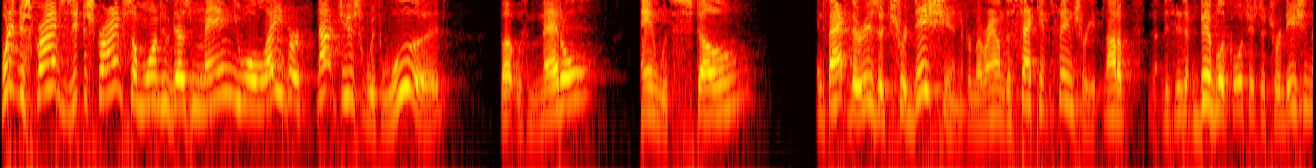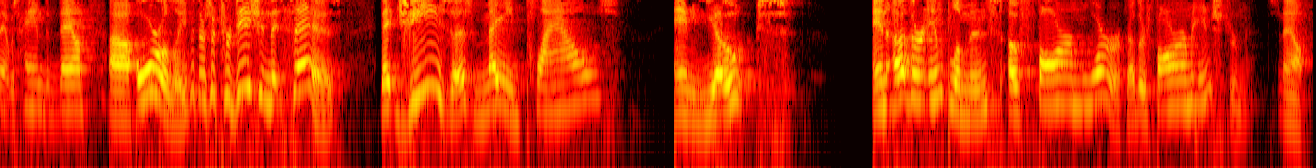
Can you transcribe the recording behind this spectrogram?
What it describes is it describes someone who does manual labor, not just with wood, but with metal and with stone in fact, there is a tradition from around the second century. It's not a, this isn't biblical, it's just a tradition that was handed down uh, orally, but there's a tradition that says that Jesus made plows and yokes and other implements of farm work, other farm instruments. Now,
